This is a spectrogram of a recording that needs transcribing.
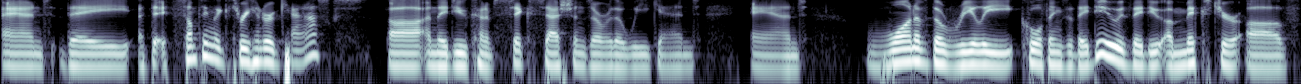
and they it's something like 300 casks, uh, and they do kind of six sessions over the weekend. And one of the really cool things that they do is they do a mixture of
